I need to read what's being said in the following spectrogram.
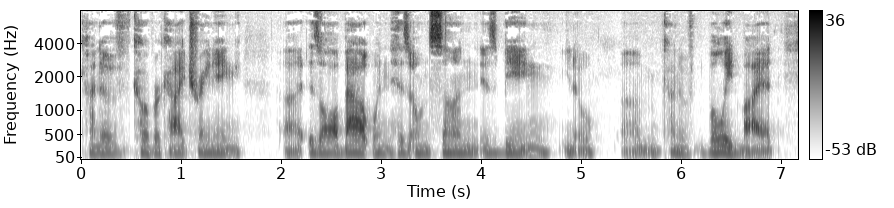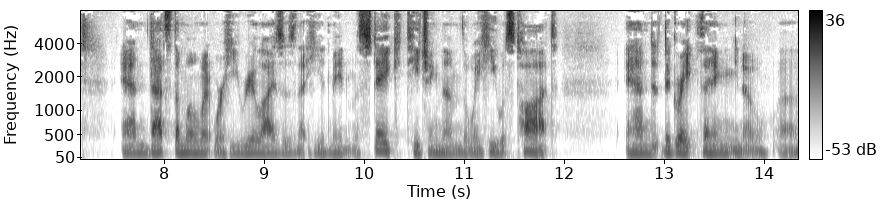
kind of Cobra Kai training uh, is all about when his own son is being, you know, um, kind of bullied by it. And that's the moment where he realizes that he had made a mistake teaching them the way he was taught. And the great thing, you know, uh,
